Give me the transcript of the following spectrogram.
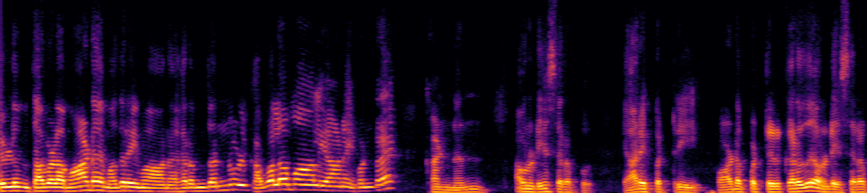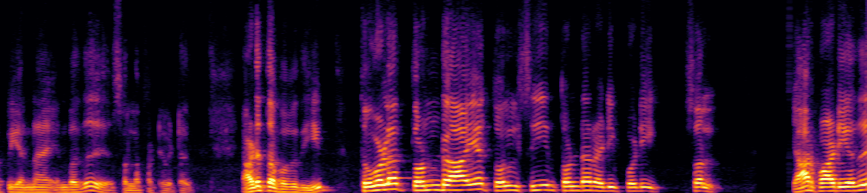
எழும் தவளமாட மதுரை மாநகரம் தன்னுள் கவலமால் யானை கொன்ற கண்ணன். அவனுடைய சிறப்பு. யாரை பற்றி பாடப்பட்டிருக்கிறது அவனுடைய சிறப்பு என்ன என்பது சொல்லப்பட்டு விட்டது அடுத்த பகுதி துவள தொண்டாய தொல் சீர் தொண்டர் அடிப்பொடி சொல். யார் பாடியது?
